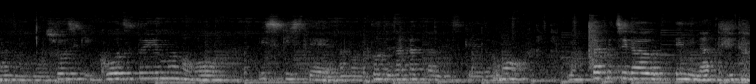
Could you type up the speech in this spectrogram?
あの正直構図というものを意識してあの撮ってなかったんですけれども全く違う絵になっていたの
